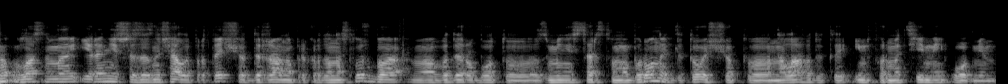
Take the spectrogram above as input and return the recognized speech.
Ну, власне, ми і раніше зазначали про те, що Державна прикордонна служба е, веде роботу з Міністерством оборони для того, щоб е, налагодити інформаційний обмін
